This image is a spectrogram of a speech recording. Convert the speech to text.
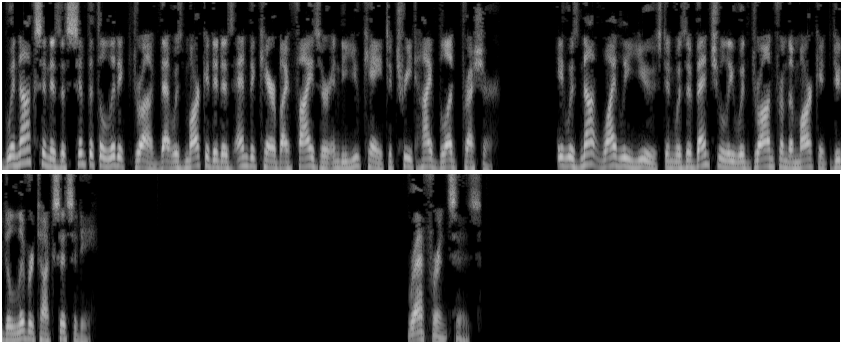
Guanoxan is a sympatholytic drug that was marketed as Envacar by Pfizer in the UK to treat high blood pressure. It was not widely used and was eventually withdrawn from the market due to liver toxicity. References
